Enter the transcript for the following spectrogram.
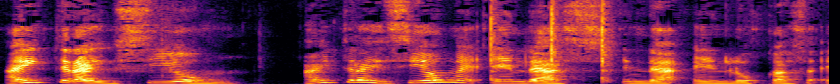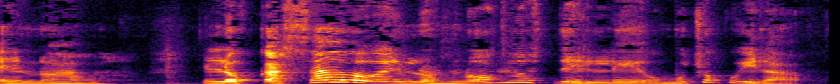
Hay traición, hay traición en, las, en, en, los, en, los, en los casados, en los novios de Leo. Mucho cuidado.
